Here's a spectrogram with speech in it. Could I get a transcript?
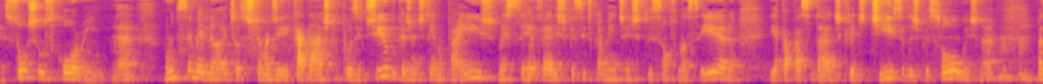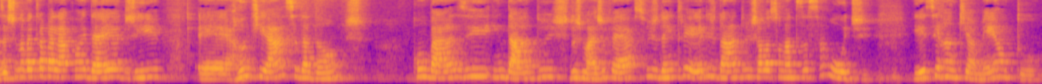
é, social scoring, né? muito semelhante ao sistema de cadastro positivo que a gente tem no país, mas que se refere especificamente à instituição financeira e à capacidade creditícia das pessoas. Né? Uhum. Mas a China vai trabalhar com a ideia de é, ranquear cidadãos com base em dados dos mais diversos, dentre eles dados relacionados à saúde. Uhum. E esse ranqueamento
